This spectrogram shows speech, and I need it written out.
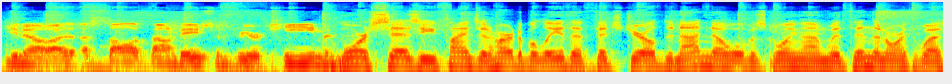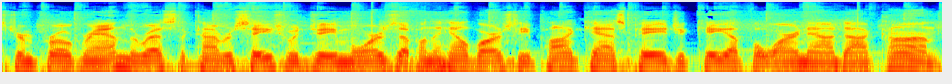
you know, a, a, solid foundation for your team. And Moore says he finds it hard to believe that Fitzgerald did not know what was going on within the Northwestern program. The rest of the conversation with Jay Moore is up on the Hail Varsity podcast page at KFORnow.com.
